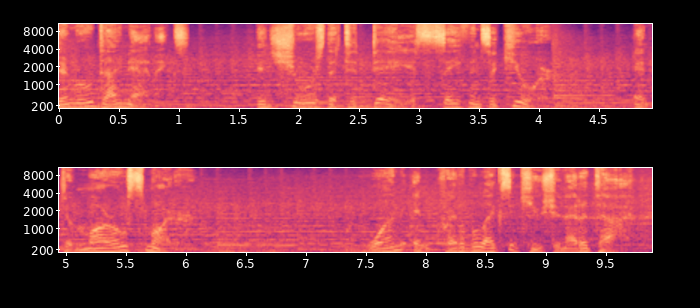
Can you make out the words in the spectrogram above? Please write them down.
General Dynamics ensures that today is safe and secure and tomorrow smarter. One incredible execution at a time.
